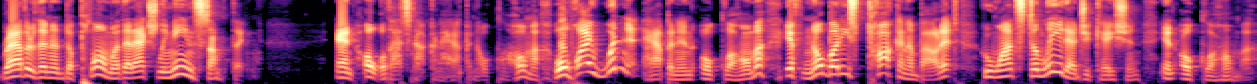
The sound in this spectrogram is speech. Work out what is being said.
rather than a diploma that actually means something. And, oh, well, that's not going to happen in Oklahoma. Well, why wouldn't it happen in Oklahoma if nobody's talking about it who wants to lead education in Oklahoma?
